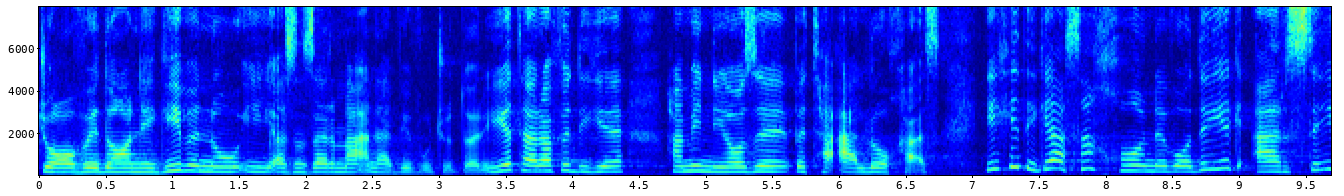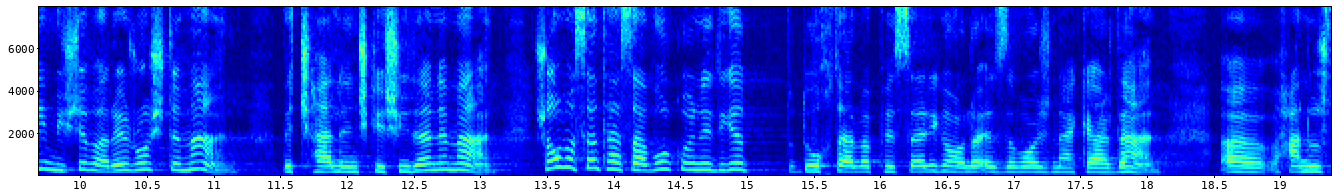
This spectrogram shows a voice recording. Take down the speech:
جاودانگی به نوعی از نظر معنوی وجود داره. یه طرف دیگه همین نیاز به تعلق هست. یکی دیگه اصلا خانواده یک عرصه ای میشه برای رشد من به چلنج کشیدن من. شما مثلا تصور کنید دیگه دختر و پسری که حالا ازدواج نکردن هنوز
